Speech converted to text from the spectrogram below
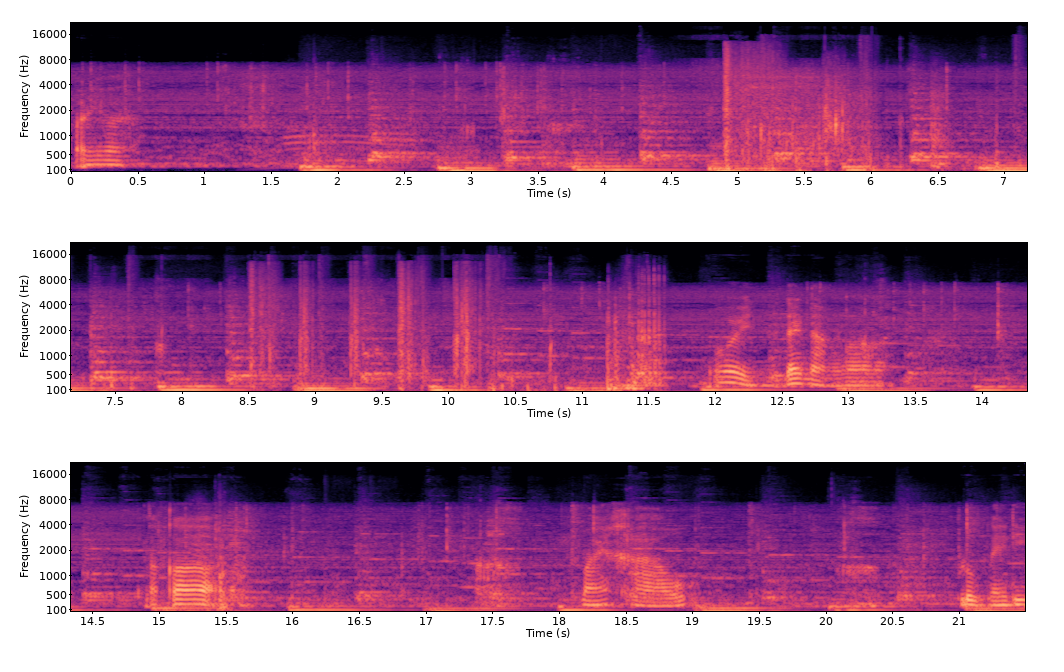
เอันนี้มา โอ้ย ได้หนังมาแล้วก็ ไม้ขาว ปลูกไหนดี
